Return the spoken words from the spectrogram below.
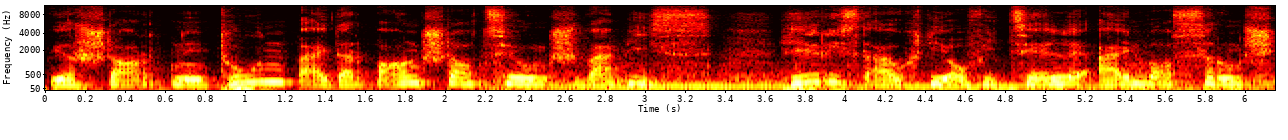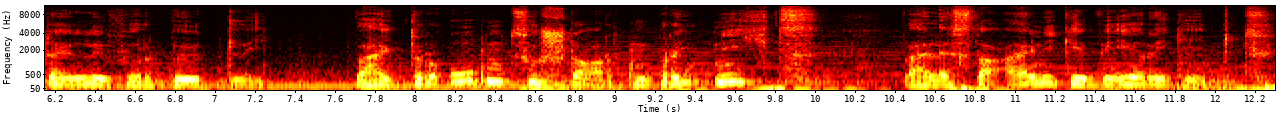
Wir starten in Thun bei der Bahnstation Schwäbis. Hier ist auch die offizielle Einwasserungsstelle für Bötli. Weiter oben zu starten bringt nichts, weil es da einige Wehre gibt.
